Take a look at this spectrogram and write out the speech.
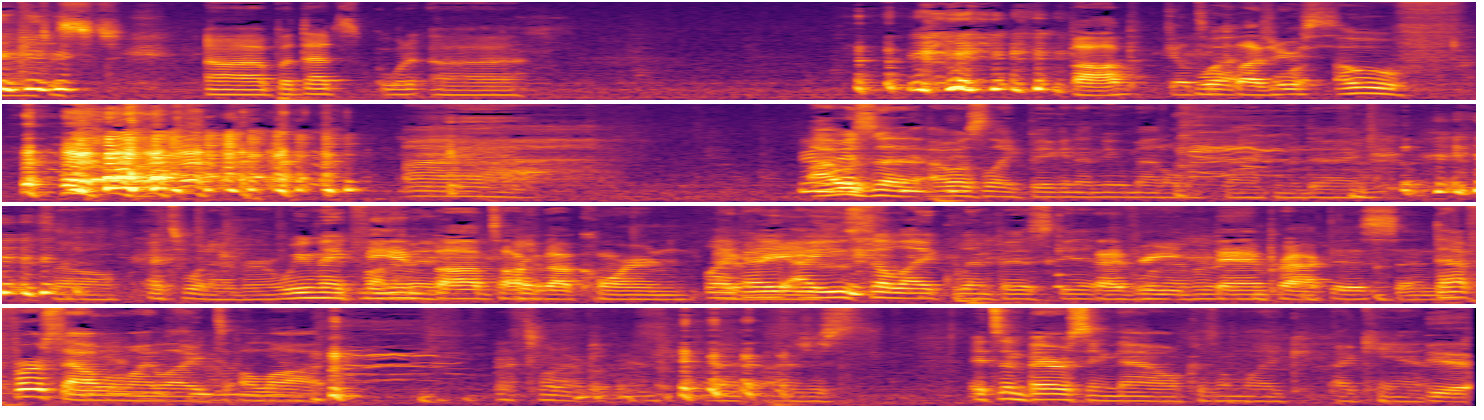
yeah, just. Uh, but that's what. Uh, Bob, guilty What- pleasures. what- oof. Ah. I was a, I was like big into new metal back in the day, so it's whatever. We make fun Me of and. Bob talk Like- about Korn Like every, I, I used to like Limp Bizkit. every whatever. band practice and That first album I liked a lot. That's whatever, man. I, I just, it's embarrassing now because I'm like I can't. yeah.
